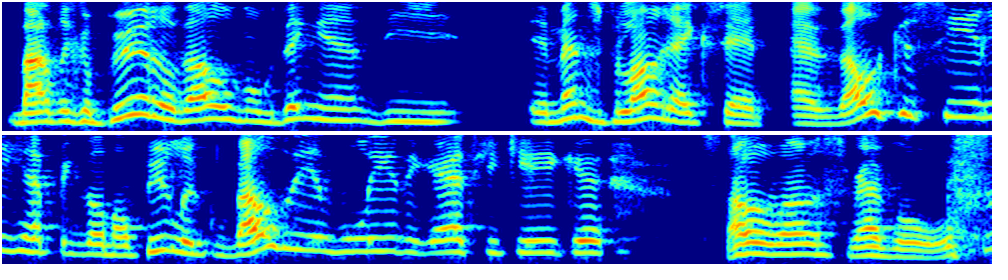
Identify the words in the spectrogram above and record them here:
Maar er gebeuren wel nog dingen die immens belangrijk zijn. En welke serie heb ik dan natuurlijk wel weer volledig uitgekeken? Star Wars Rebels.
